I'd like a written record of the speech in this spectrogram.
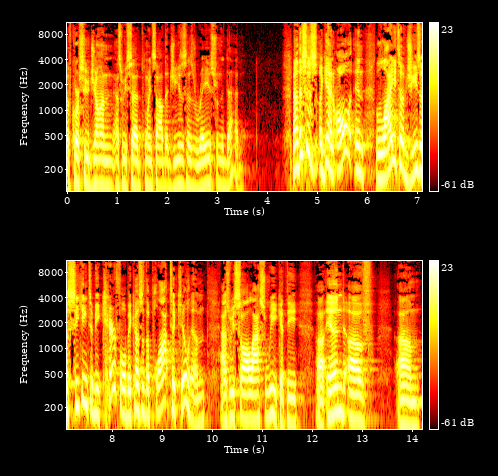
of course, who John, as we said, points out that Jesus has raised from the dead. Now, this is, again, all in light of Jesus seeking to be careful because of the plot to kill him, as we saw last week at the uh, end of um,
